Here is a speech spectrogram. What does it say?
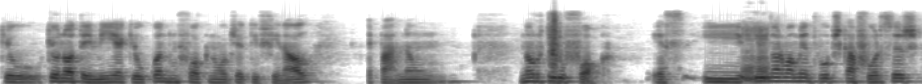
que eu, que eu noto em mim, é que eu, quando me foco no objetivo final, epá, não, não retiro o foco. Esse, e, uhum. e, normalmente vou buscar forças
